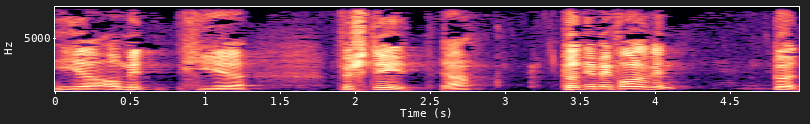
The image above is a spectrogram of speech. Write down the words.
ihr auch mit hier versteht. Ja? Könnt ihr mir folgen? Gut.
